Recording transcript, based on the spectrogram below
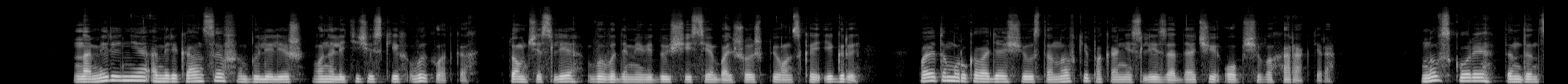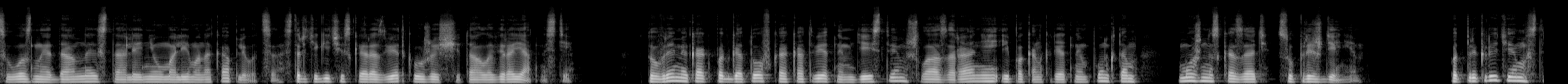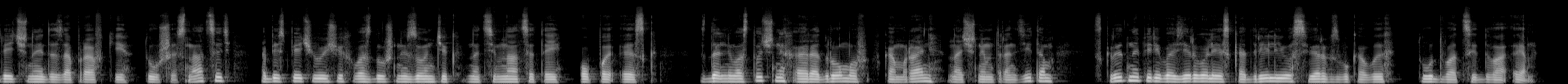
Намерения американцев были лишь в аналитических выкладках, в том числе выводами ведущейся большой шпионской игры, поэтому руководящие установки пока несли задачи общего характера. Но вскоре тенденциозные данные стали неумолимо накапливаться, стратегическая разведка уже считала вероятности. В то время как подготовка к ответным действиям шла заранее и по конкретным пунктам, можно сказать, с упреждением. Под прикрытием встречной дозаправки Ту-16, обеспечивающих воздушный зонтик над 17-й ОПСК, с дальневосточных аэродромов в Камрань ночным транзитом скрытно перебазировали эскадрилью сверхзвуковых Ту-22М.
